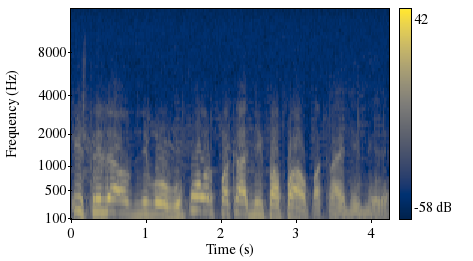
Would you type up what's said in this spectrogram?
и стрелял в него в упор, пока не попал, по крайней мере.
